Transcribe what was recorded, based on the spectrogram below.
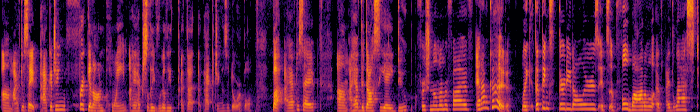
Um, I have to say, packaging freaking on point. I actually really thought that packaging is adorable. But I have to say, um, I have the dossier dupe for Chanel number no. 5, and I'm good. Like, that thing's $30. It's a full bottle. It, it last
